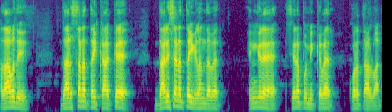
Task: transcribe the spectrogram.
அதாவது தரிசனத்தை காக்க தரிசனத்தை இழந்தவர் என்கிற சிறப்பு மிக்கவர் குரத்தாழ்வான்.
